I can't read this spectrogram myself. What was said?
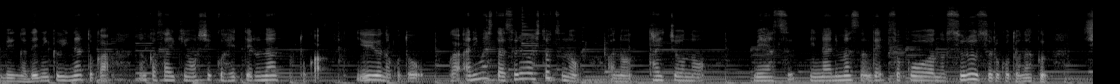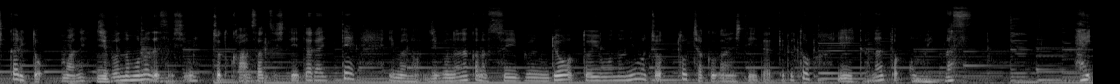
便が出にくいなとか何か最近おしっこ減ってるなとかいうようなことがありましたらそれは一つのあの体調の目安になりますのでそこをあのスルーすることなくしっかりと、まあね、自分のものですしねちょっと観察していただいて今の自分の中の水分量というものにもちょっと着眼していただけるといいかなと思います。はい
